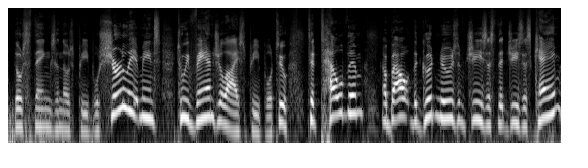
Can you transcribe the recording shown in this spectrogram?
those things and those people. Surely it means to evangelize people, to to tell them about the good news of Jesus that Jesus came,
